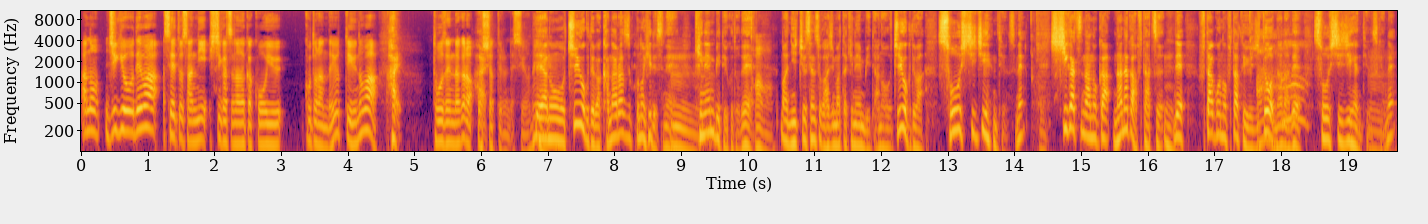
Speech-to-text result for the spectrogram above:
あの授業では生徒さんに7月7日こういうことなんだよっていうのははい当然ながらおっしゃってるんですよね。であの中国では必ずこの日ですね、うん。記念日ということで、あまあ、日中戦争が始まった記念日あの中国では総七事変というんですね、7月7日7が2つ、うん。で双子の2という字とあー7で総七事変というんですけどね、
